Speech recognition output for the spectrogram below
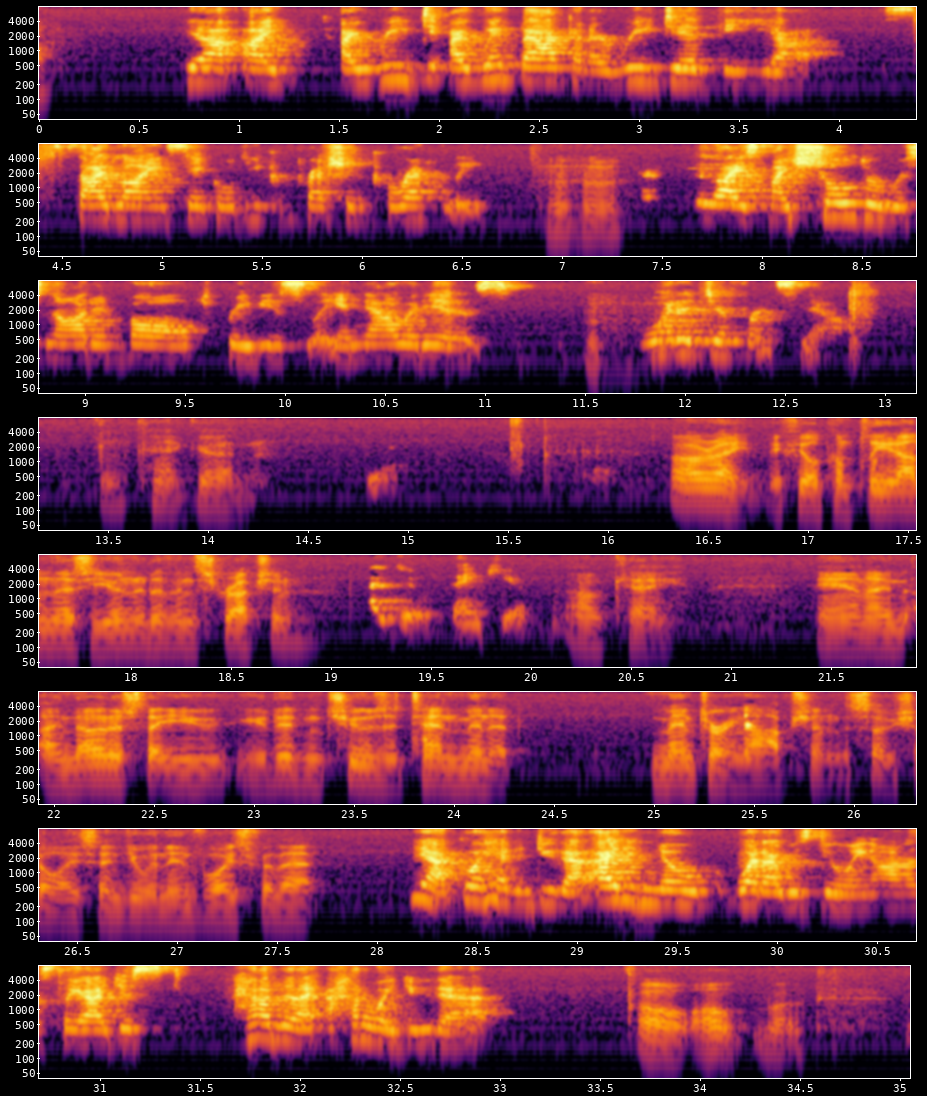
Yeah, I I read I went back and I redid the, uh, sideline sacral decompression correctly. Mm -hmm. I Realized my shoulder was not involved previously and now it is. What a difference now. Okay, good. Yeah. All right, you feel complete on this unit of instruction? I do, thank you. Okay. And I, I noticed that you, you didn't choose a 10-minute mentoring option, so shall I send you an invoice for that? Yeah, go ahead and do that. I didn't know what I was doing, honestly. I just, how did I, how do I do that? Oh, oh,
